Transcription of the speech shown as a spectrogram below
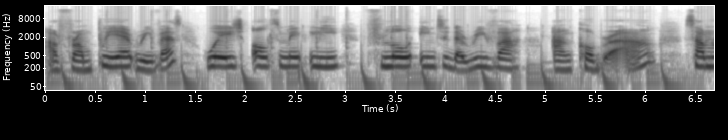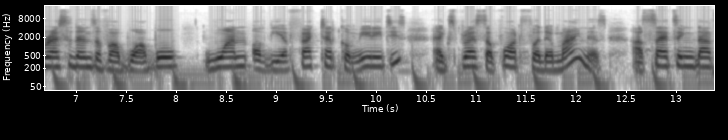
Aframpuye rivers, which ultimately flow into the river Ankobra. Some residents of Aboabo, one of the affected communities, expressed support for the miners, asserting that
